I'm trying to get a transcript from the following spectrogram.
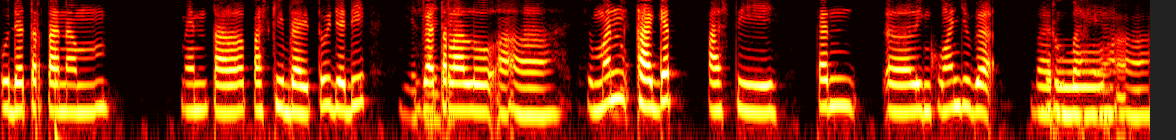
udah tertanam mental paskibra itu jadi nggak terlalu uh, uh, cuman kaget pasti kan uh, lingkungan juga baru Berubah ya. uh.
